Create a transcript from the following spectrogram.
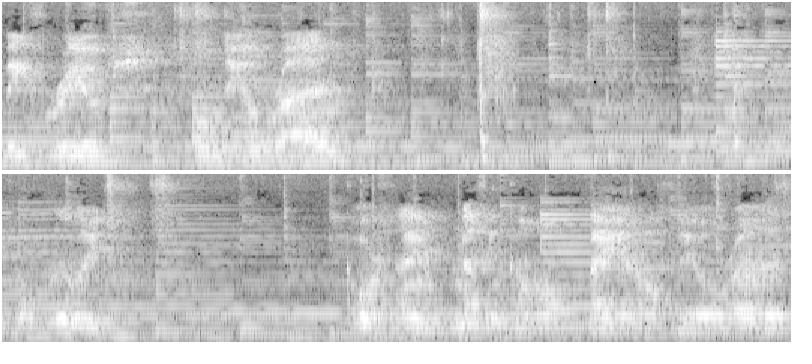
Beef ribs on the Orion. Don't really. Of course, ain't nothing come off bad off the Orion.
